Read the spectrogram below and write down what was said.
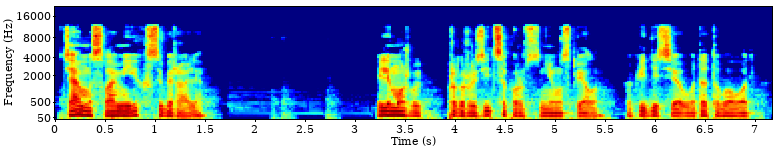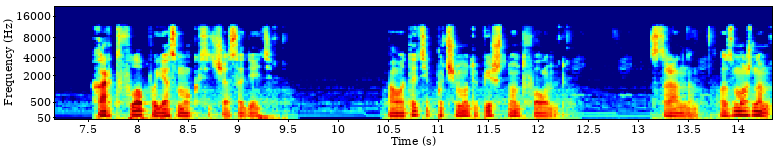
Хотя мы с вами их собирали. Или может быть прогрузиться просто не успела. Как видите, вот этого вот хардфлопу я смог сейчас одеть. А вот эти почему-то пишут not found. Странно. Возможно,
